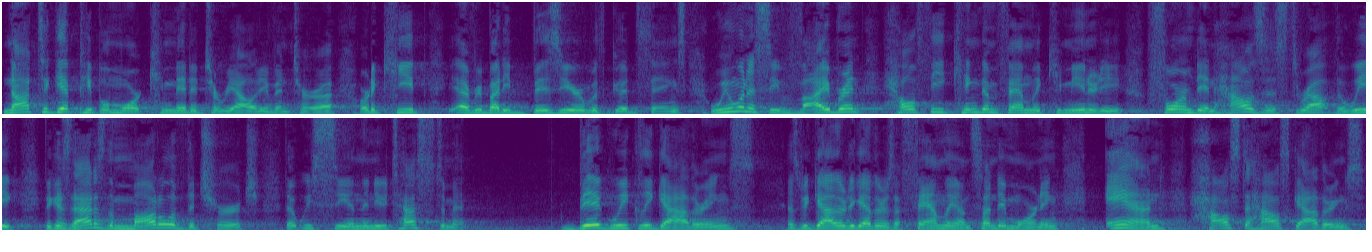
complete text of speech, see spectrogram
Not to get people more committed to reality Ventura or to keep everybody busier with good things. We want to see vibrant, healthy kingdom family community formed in houses throughout the week because that is the model of the church that we see in the New Testament. Big weekly gatherings as we gather together as a family on Sunday morning and house to house gatherings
